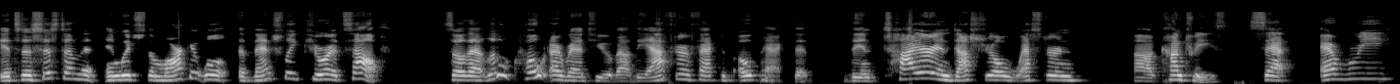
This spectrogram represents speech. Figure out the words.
it's a system that in which the market will eventually cure itself. So that little quote I read to you about the after effect of OPEC that the entire industrial Western uh, countries set every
